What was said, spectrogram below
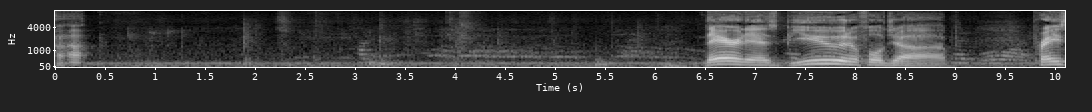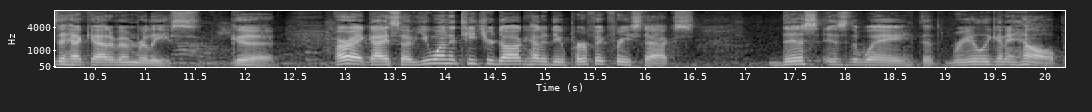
Uh-uh. There it is. Beautiful job. Praise the heck out of him. Release. Good. All right, guys. So if you want to teach your dog how to do perfect free stacks, this is the way that's really going to help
